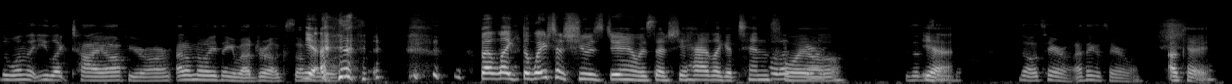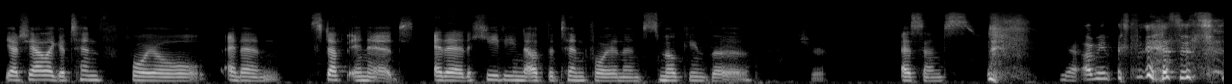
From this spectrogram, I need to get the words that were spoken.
the one that you like tie off your arm. I don't know anything about drugs. So yeah. but like the way that she was doing it was that she had like a tin Oh, foil. Is that Yeah. same? No, it's heroin. I think it's heroin. Okay. Yeah, she had like a tin foil and then stuff in it, and then heating up the tin foil and then smoking the. Essence. Yeah. I mean, it's.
